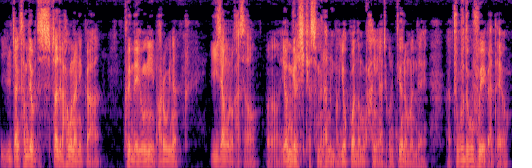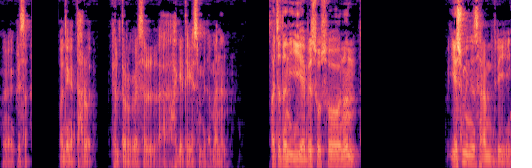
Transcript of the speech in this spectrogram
1장 3절부터 14절 하고 나니까 그 내용이 바로 그냥 2장으로 가서 어, 연결시켰으면 하는 막 욕구가 너무 강해가지고 뛰어넘는데 어, 두고두고 후회가 돼요. 예, 그래서 언젠가 따로 별도로 그것을 아, 하게 되겠습니다만은 어쨌든 이 예배소서는 예수 믿는 사람들이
